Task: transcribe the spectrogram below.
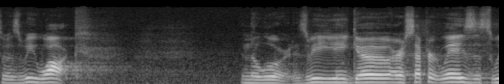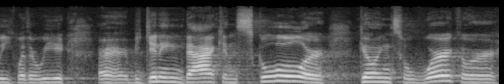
So as we walk in the Lord, as we go our separate ways this week, whether we are beginning back in school or going to work or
